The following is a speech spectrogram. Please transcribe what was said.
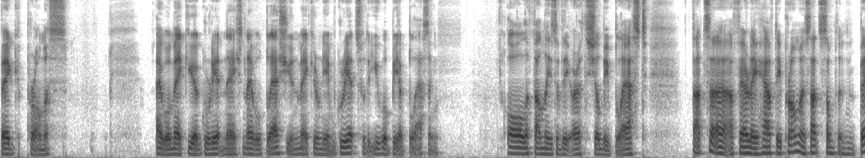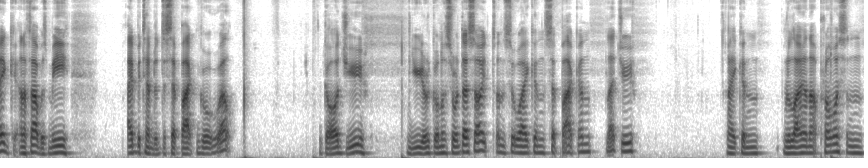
big promise I will make you a great nation. I will bless you and make your name great so that you will be a blessing. All the families of the earth shall be blessed. That's a, a fairly hefty promise. That's something big. And if that was me, I'd be tempted to sit back and go, well, God, you, you're going to sort this out. And so I can sit back and let you. I can rely on that promise and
